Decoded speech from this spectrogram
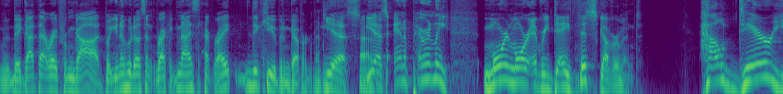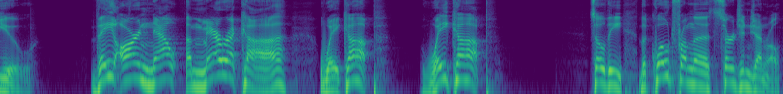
they got that right from God. But you know who doesn't recognize that right? The Cuban government. Yes, uh, yes. And apparently, more and more every day, this government. How dare you? They are now America. Wake up. Wake up. So the, the quote from the Surgeon General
